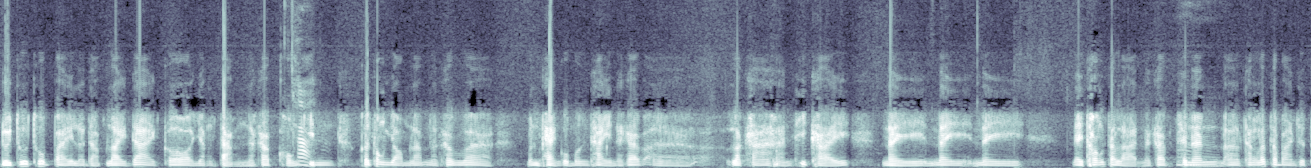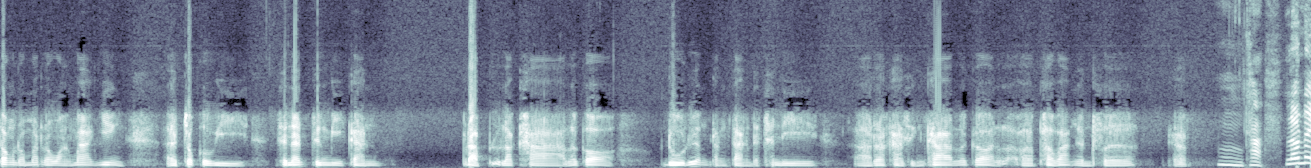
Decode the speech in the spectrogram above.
โดยทั่วๆไประดับรายได้ก็ยังต่ำนะครับ ของค่ะกินก็ต้องยอมรับนะครับว่ามันแพงกว่าเมืองไทยนะครับเอ่อราคาอาหารที่ขายในในในในท้องตลาดนะครับ ฉะนั้นเอ่อทางรัฐบาลจะต้องระมัดระวังมากยิ่งเอ่อจกวี ฉะนั้นจึงมีการปรับราคาแล้วก็ดูเรื่องต่างๆ ดัชนีอ่า ราคาสินค้าแล้วก็ภาวะเงินเฟ้อครับ อืมค่ะ แล้วใน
